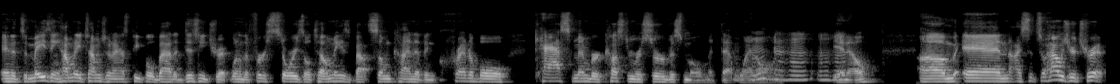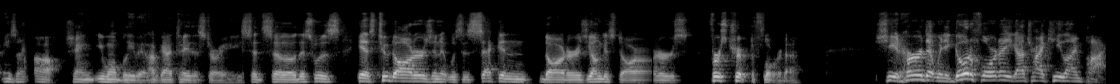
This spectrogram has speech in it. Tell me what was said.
and it's amazing how many times when I ask people about a Disney trip, one of the first stories they'll tell me is about some kind of incredible cast member customer service moment that went mm-hmm, on. Uh-huh, uh-huh. You know, um, and I said, "So how was your trip?" he's like, "Oh, Shane, you won't believe it. I've got to tell you the story." He said, "So this was he has two daughters, and it was his second daughter, his youngest daughter's first trip to Florida. She had heard that when you go to Florida, you got to try key lime pie."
